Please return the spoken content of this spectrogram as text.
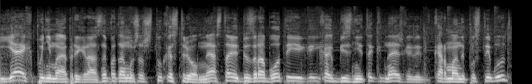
И Я их понимаю прекрасно, потому что штука стрёмная, оставить без работы и, и как без ниток, знаешь, как карманы пустые будут.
